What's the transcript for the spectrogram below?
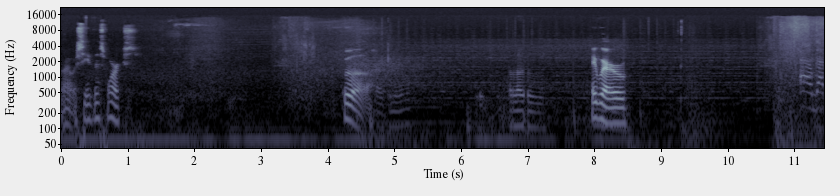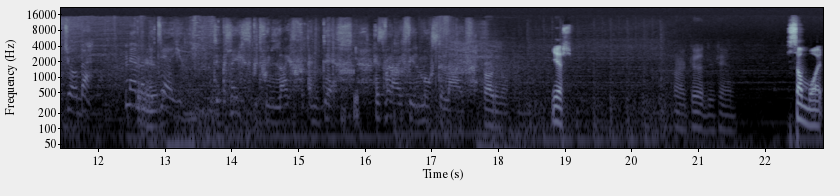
Alright, we'll see if this works. Ugh. Hi, can you hear me? Hello. Hey, where? I've got your back. Remember me Yeah. tell you. The place between life and death is where I feel Next alive. Cardinal. Yes, Alright, good, you can. somewhat.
